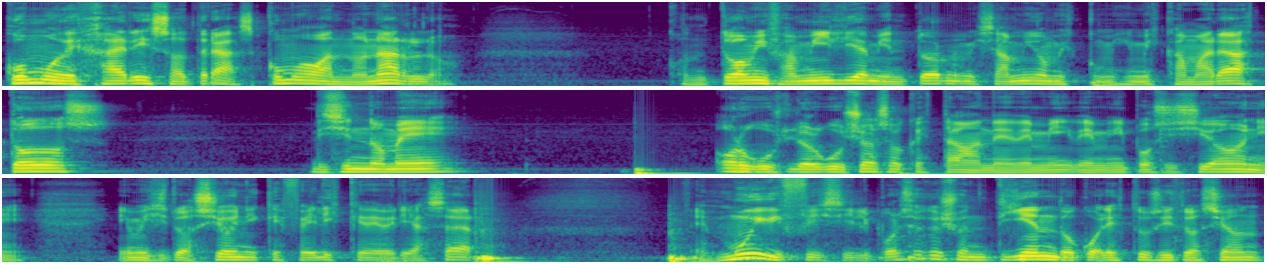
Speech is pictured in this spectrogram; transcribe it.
¿Cómo dejar eso atrás? ¿Cómo abandonarlo? Con toda mi familia, mi entorno, mis amigos, mis, mis, camaradas, todos diciéndome lo orgulloso que estaban de, mi, de mi, posición y, y mi situación y qué feliz que debería ser. Es muy difícil y por eso es que yo entiendo cuál es tu situación.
